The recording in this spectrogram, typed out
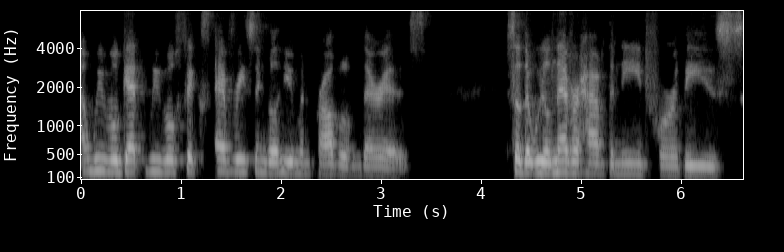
and we will get we will fix every single human problem there is so that we'll never have the need for these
